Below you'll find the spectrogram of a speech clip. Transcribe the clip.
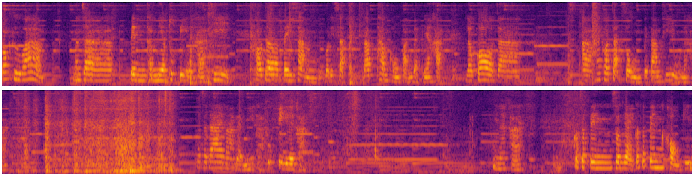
ก็คือว่ามันจะเป็นธรรมเนียมทุกปีนะคะ ที่เขาจะไปสั่งบริษัทรับทำของขวัญแบบนี้ค่ะ แล้วก็จะให้เขาจัดส่งไปตามที่อยู่นะคะ ก็จะได้มาแบบนี้ค่ะ ทุกปีเลยค่ะ นี่นะคะ ก็จะเป็นส่วนใหญ่ก็จะเป็นของกิน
